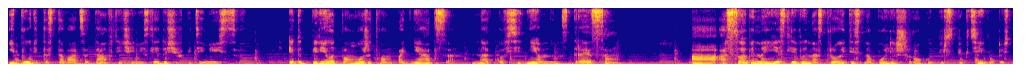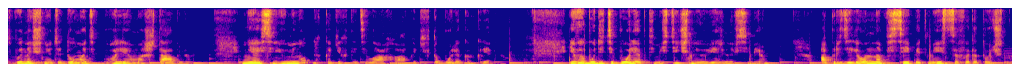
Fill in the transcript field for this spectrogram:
и будет оставаться там в течение следующих пяти месяцев. Этот период поможет вам подняться над повседневным стрессом, а особенно если вы настроитесь на более широкую перспективу, то есть вы начнете думать более масштабно, не о сиюминутных каких-то делах, а о каких-то более конкретных. И вы будете более оптимистичны и уверены в себе. Определенно все пять месяцев это точно.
